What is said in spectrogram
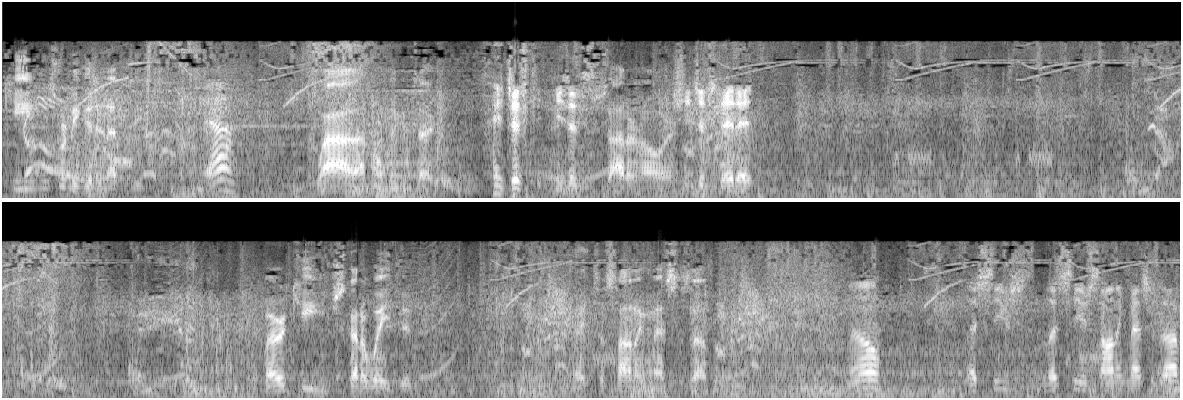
Ki, he's really good in FD. Yeah, Wow, that homing attack. he just, he just, Shot her nowhere. she just did it. If I were Ki, you just gotta wait, dude. Wait till Sonic messes up. Well, let's see, if, let's see if Sonic messes up.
